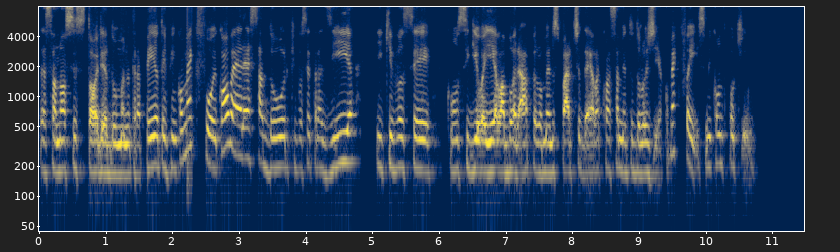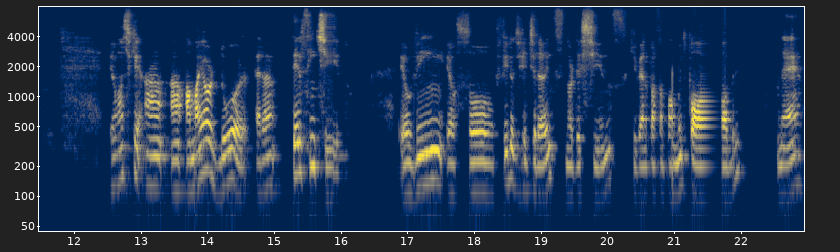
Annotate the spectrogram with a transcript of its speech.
dessa nossa história do manoterapeuta? Enfim, como é que foi? Qual era essa dor que você trazia e que você conseguiu aí elaborar pelo menos parte dela com essa metodologia? Como é que foi isso? Me conta um pouquinho. Eu acho que a, a, a maior dor era ter sentido. Eu vim, eu sou filho de retirantes nordestinos que vieram para São Paulo muito pobre, né?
